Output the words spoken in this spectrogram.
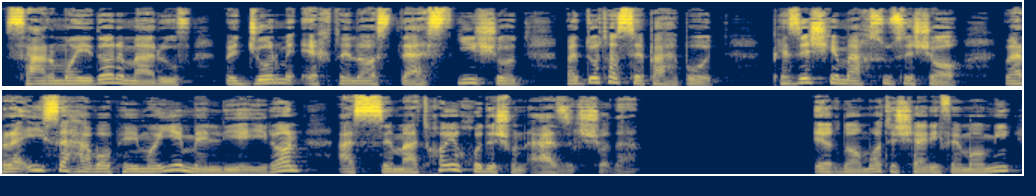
سرمایدار معروف به جرم اختلاس دستگیر شد و دو تا سپه بود پزشک مخصوص شاه و رئیس هواپیمایی ملی ایران از سمتهای خودشون عزل شدند. اقدامات شریف امامی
